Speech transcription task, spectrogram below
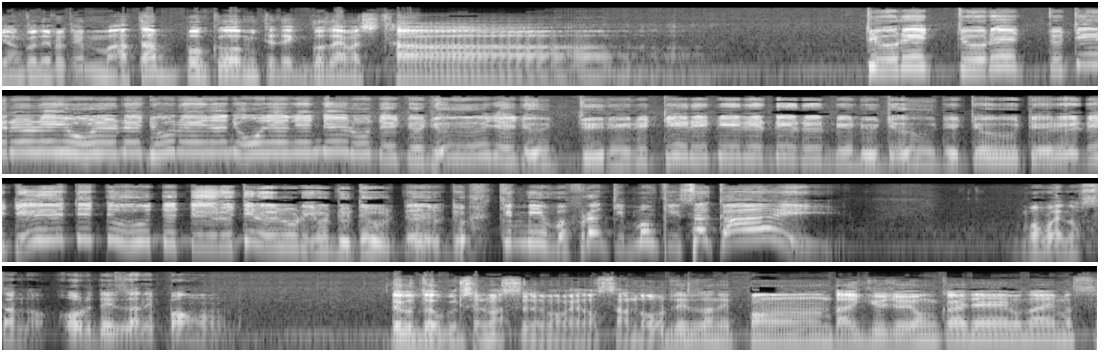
ビアンコネロでまた僕を見てでございました。トゥレトゥレトゥテレレヨレレトゥレレヨレレレロデトゥトゥレトゥテレレテレレレレレレレトゥテトゥテレレテテトゥテテレテレロリロドドドド君はフランキーモンキーサカイ桃屋のおっさんのオールデイズ・ザ・ネポンということでお送りしております桃屋のおっさんのオールデイズ・ザ・ネッポン第94回でございます。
